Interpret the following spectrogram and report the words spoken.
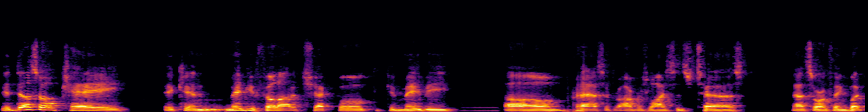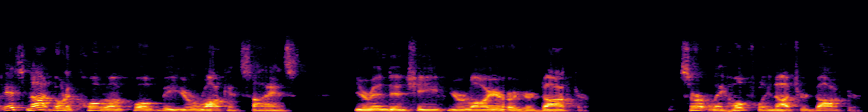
It does okay. It can maybe fill out a checkbook. It can maybe um, pass a driver's license test, that sort of thing. But it's not going to quote unquote be your rocket science, your Indian chief, your lawyer, or your doctor certainly, hopefully, not your doctor.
